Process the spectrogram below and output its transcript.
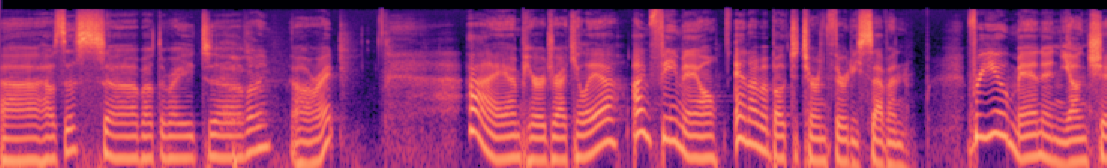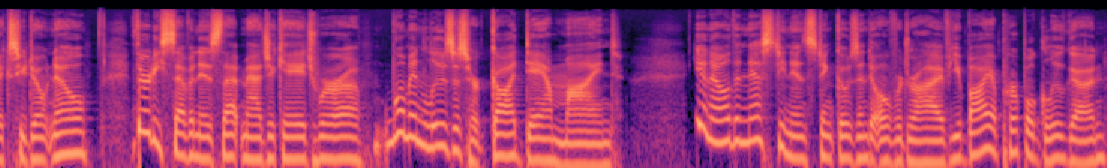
Uh, how's this? Uh, about the right uh, volume? All right. Hi, I'm Pure Dracula. I'm female, and I'm about to turn 37. For you men and young chicks who don't know, 37 is that magic age where a woman loses her goddamn mind. You know, the nesting instinct goes into overdrive. You buy a purple glue gun,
